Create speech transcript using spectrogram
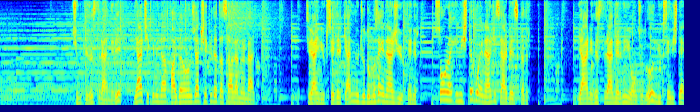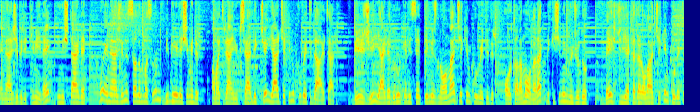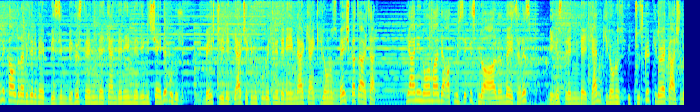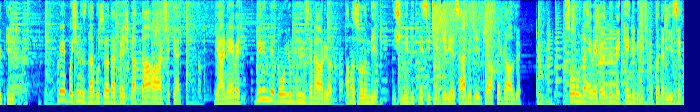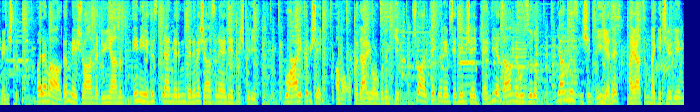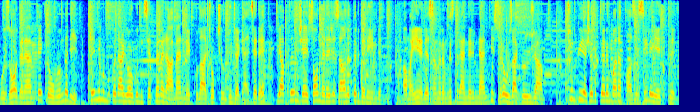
Çünkü hız trenleri yer çekiminden faydalanılacak şekilde tasarlanırlar. Tren yükselirken vücudumuza enerji yüklenir. Sonra inişte bu enerji serbest kalır. Yani hız trenlerinin yolculuğu yükselişte enerji birikimiyle inişlerde bu enerjinin salınmasının bir birleşimidir. Ama tren yükseldikçe yer çekimi kuvveti de artar. 1G yerde dururken hissettiğimiz normal çekim kuvvetidir. Ortalama olarak bir kişinin vücudu 5G'ye kadar olan çekim kuvvetini kaldırabilir ve bizim bir hız trenindeyken deneyimlediğimiz şey de budur. 5G'lik yer çekimi kuvvetini deneyimlerken kilonuz 5 kat artar. Yani normalde 68 kilo ağırlığındaysanız bir hız trenindeyken kilonuz 340 kiloya karşılık gelir. Ve başınız da bu sırada 5 kat daha ağır çeker. Yani evet benim de boynum bu yüzden ağrıyor ama sorun değil. İşimin bitmesi için geriye sadece 2 hafta kaldı. Sonunda eve döndüm ve kendimi hiç bu kadar iyi hissetmemiştim. Paramı aldım ve şu anda dünyanın en iyi hız trenlerini deneme şansını elde etmiş biriyim. Bu harika bir şey ama o kadar yorgunum ki şu an tek önemsediğim şey kendi yatağım ve huzurum. Yalnız işin iyi yanı hayatımda geçirdiğim bu zor dönem pek de umurumda değil. Kendimi bu kadar yorgun hissetmeme rağmen ve kulağa çok çılgınca gelse de yaptığım şey son derece sağlıklı bir deneyimdi. Ama yine de sanırım hız trenlerinden bir süre uzak duracağım. Çünkü yaşadıklarım bana fazlasıyla yetti.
